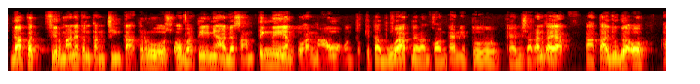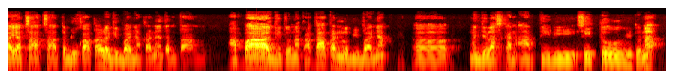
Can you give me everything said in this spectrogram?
dapat firmannya tentang cinta terus. Oh, berarti ini ada something nih yang Tuhan mau untuk kita buat dalam konten itu. Kayak misalkan kayak kakak juga, oh ayat saat-saat teduh kakak lagi banyakannya tentang apa gitu. Nah, kakak akan lebih banyak uh, menjelaskan arti di situ gitu. Nah,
